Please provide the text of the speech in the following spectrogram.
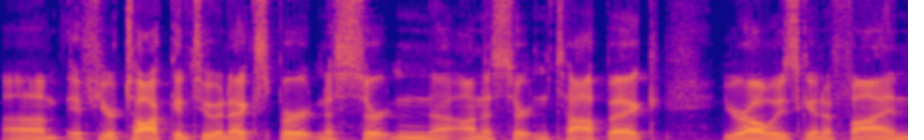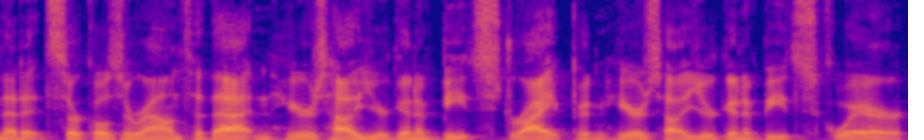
um, if you're talking to an expert in a certain uh, on a certain topic, you're always going to find that it circles around to that. And here's how you're going to beat Stripe, and here's how you're going to beat Square,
